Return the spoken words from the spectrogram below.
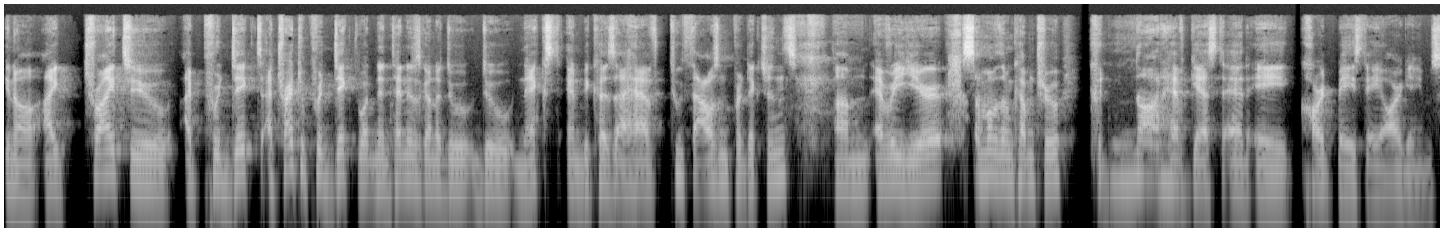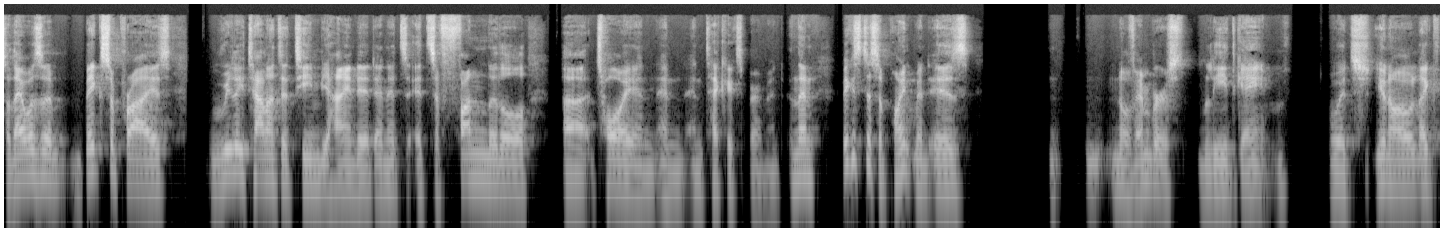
you know, I try to, I predict, I try to predict what Nintendo is going to do do next, and because I have two thousand predictions um, every year, some of them come true could not have guessed at a card based AR game. So that was a big surprise. Really talented team behind it, and it's it's a fun little uh, toy and, and and tech experiment. And then biggest disappointment is November's lead game, which you know, like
